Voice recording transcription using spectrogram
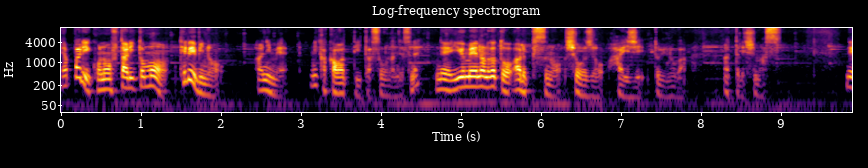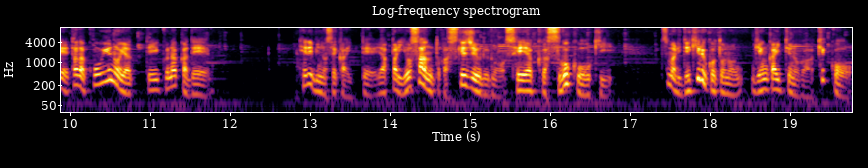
やっぱりこの2人ともテレビのアニメに関わっていたそうなんですね。で有名なのだと「アルプスの少女ハイジ」というのがあったりします。でただこういうのをやっていく中でテレビの世界ってやっぱり予算とかスケジュールの制約がすごく大きいつまりできることの限界っていうのが結構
